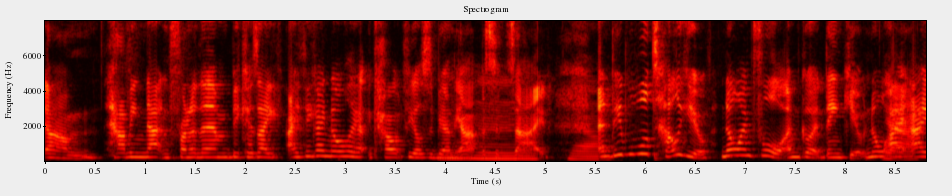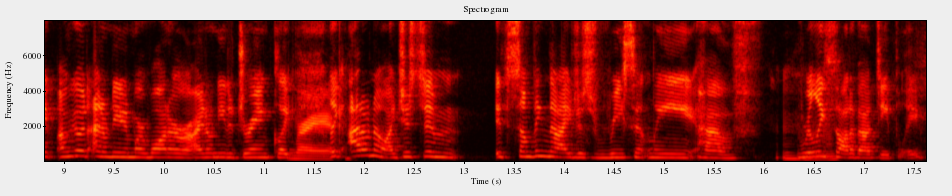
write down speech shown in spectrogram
um, having that in front of them because I, I think I know like how it feels to be on the opposite mm, side. Yeah. And people will tell you, no, I'm full. I'm good. Thank you. No, yeah. I, I, I'm good. I don't need any more water or I don't need a drink. Like, right. like, I don't know. I just am, it's something that I just recently have mm-hmm. really thought about deeply.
